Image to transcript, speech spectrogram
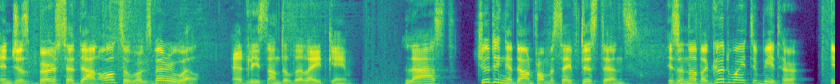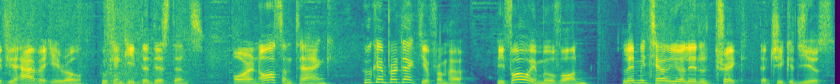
and just burst her down also works very well, at least until the late game. Last, shooting her down from a safe distance is another good way to beat her, if you have a hero who can keep the distance, or an awesome tank who can protect you from her. Before we move on, let me tell you a little trick that she could use.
